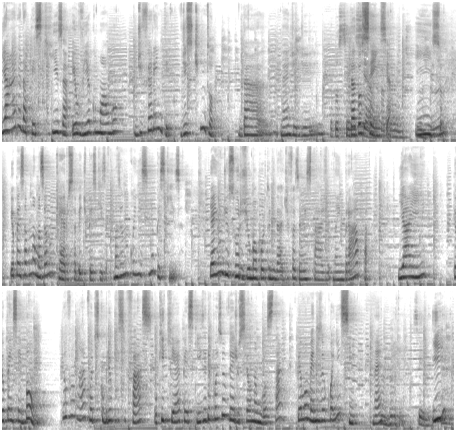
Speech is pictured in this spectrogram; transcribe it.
E a área da pesquisa eu via como algo diferente, distinto da, né, de, de da docência. Da docência. Isso. Uhum. E eu pensava, não, mas eu não quero saber de pesquisa. Mas eu não conhecia pesquisa. E aí um dia surgiu uma oportunidade de fazer um estágio na Embrapa. E aí eu pensei, bom, eu vou lá, vou descobrir o que se faz, o que, que é pesquisa e depois eu vejo se eu não gostar, pelo menos eu conheci, né? Sim. E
